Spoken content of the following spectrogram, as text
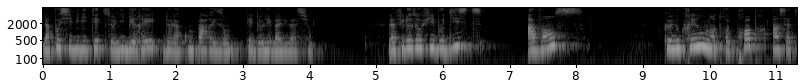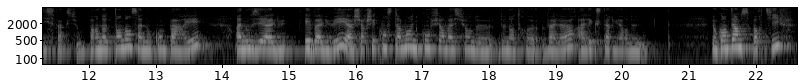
la possibilité de se libérer de la comparaison et de l'évaluation. La philosophie bouddhiste avance que nous créons notre propre insatisfaction par notre tendance à nous comparer, à nous évaluer et à chercher constamment une confirmation de, notre valeur à l'extérieur de nous. Donc en termes sportifs,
